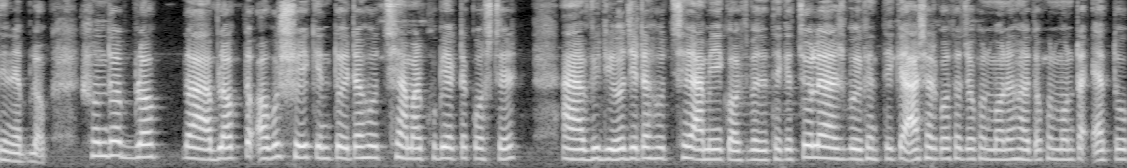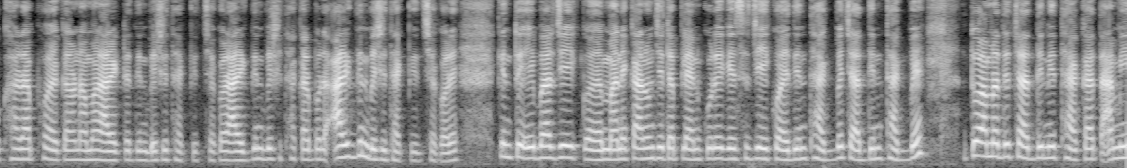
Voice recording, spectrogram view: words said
দিনের ব্লগ সুন্দর ব্লগ ব্লগ তো অবশ্যই, কিন্তু এটা হচ্ছে আমার খুবই একটা কষ্টের ভিডিও যেটা হচ্ছে আমি কক্সবাজার থেকে চলে আসব এখান থেকে আসার কথা যখন মনে হয় তখন মনটা এত খারাপ হয়, কারণ আমার আরেকটা দিন বেশি থাকতে ইচ্ছা করে। আরেকদিন বেশি থাকার পরে আরেকদিন বেশি থাকতে ইচ্ছা করে। কিন্তু এবার যে মানে কারণ যেটা প্ল্যান করে গেছে যে, এই কয়দিন থাকবে, চার দিন থাকবে, তো আমাদের চার দিনই থাকা। আমি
